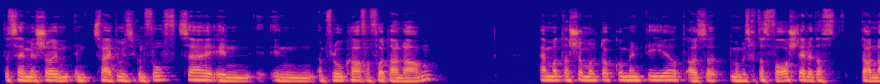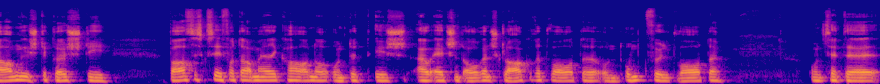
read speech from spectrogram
Das haben wir schon im, im 2015 in, in, am Flughafen von Da Nang haben wir das schon mal dokumentiert. Also man muss sich das vorstellen, dass Da Nang ist die größte Basis von den Amerikanern und dort ist auch Agent Orange gelagert worden und umgefüllt worden und es, hat, äh,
